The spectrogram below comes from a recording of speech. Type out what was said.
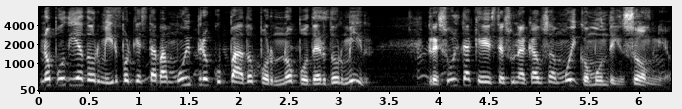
no podía dormir porque estaba muy preocupado por no poder dormir. Resulta que esta es una causa muy común de insomnio.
